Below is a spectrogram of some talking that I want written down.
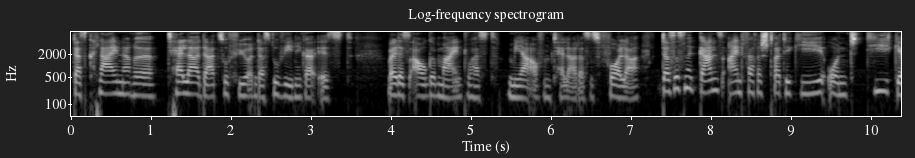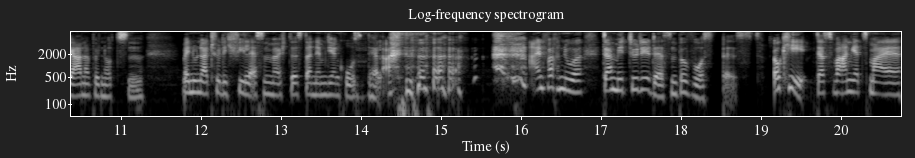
dass kleinere Teller dazu führen, dass du weniger isst weil das Auge meint, du hast mehr auf dem Teller, das ist voller. Das ist eine ganz einfache Strategie und die gerne benutzen. Wenn du natürlich viel essen möchtest, dann nimm dir einen großen Teller. Einfach nur, damit du dir dessen bewusst bist. Okay, das waren jetzt mal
